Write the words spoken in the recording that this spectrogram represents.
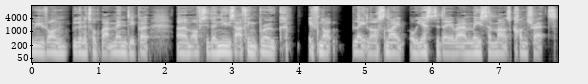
move on, we're going to talk about Mendy, but um, obviously the news that I think broke, if not late last night or yesterday around Mason Mount's contract.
